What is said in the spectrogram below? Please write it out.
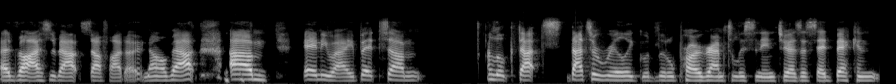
advice about stuff I don't know about. Um, anyway, but um, look, that's that's a really good little program to listen into. As I said, Beck and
